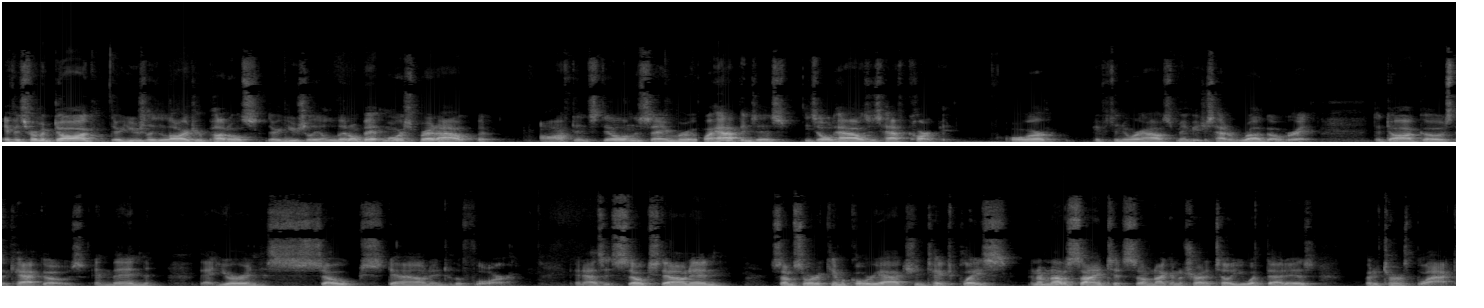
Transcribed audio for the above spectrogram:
If it's from a dog, they're usually larger puddles. They're usually a little bit more spread out, but often still in the same room. What happens is these old houses have carpet, or if it's a newer house, maybe it just had a rug over it the dog goes, the cat goes, and then that urine soaks down into the floor. And as it soaks down in, some sort of chemical reaction takes place. And I'm not a scientist, so I'm not going to try to tell you what that is, but it turns black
